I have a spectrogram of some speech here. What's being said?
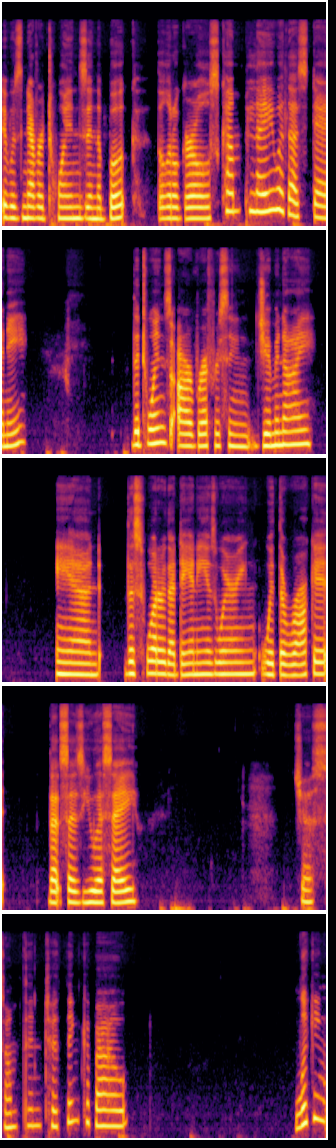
it was never twins in the book. The little girls, "Come play with us, Danny." The twins are referencing Gemini and the sweater that Danny is wearing with the rocket that says USA. Just something to think about. Looking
